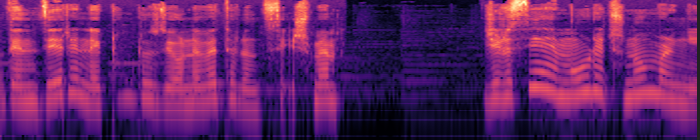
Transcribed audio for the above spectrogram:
dhe nxjerrjen e konkluzioneve të rëndësishme. Gjerësia e murit numër një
